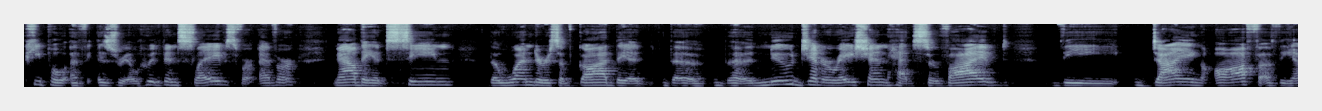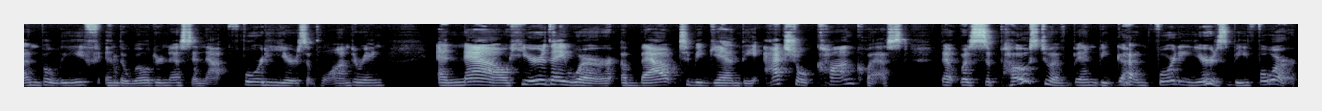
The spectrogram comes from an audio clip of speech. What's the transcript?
people of Israel who had been slaves forever. Now they had seen the wonders of God. Had, the, the new generation had survived the dying off of the unbelief in the wilderness in that 40 years of wandering. And now here they were about to begin the actual conquest that was supposed to have been begun 40 years before.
